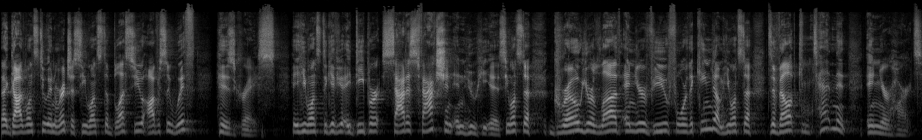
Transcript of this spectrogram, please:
That God wants to enrich us, He wants to bless you, obviously, with His grace. He wants to give you a deeper satisfaction in who He is. He wants to grow your love and your view for the kingdom. He wants to develop contentment in your heart.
